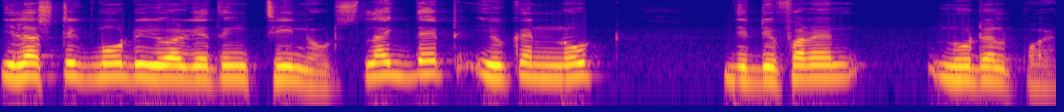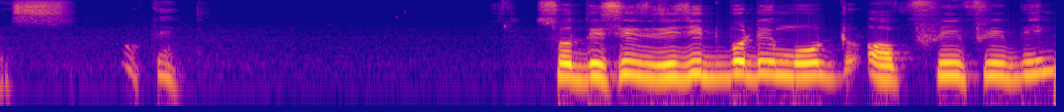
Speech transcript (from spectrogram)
elastic mode you are getting 3 nodes like that you can note the different nodal points okay. So this is rigid body mode of free free beam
